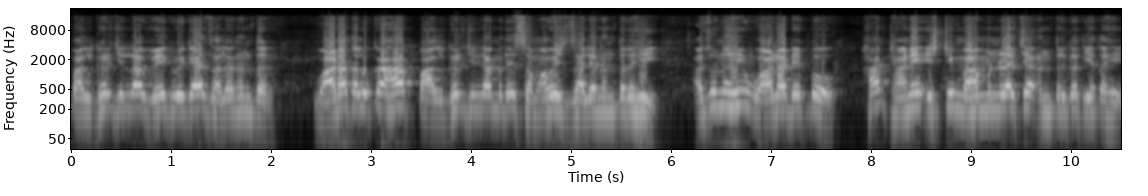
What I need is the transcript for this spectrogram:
पालघर जिल्हा वेगवेगळ्या झाल्यानंतर वाडा तालुका हा पालघर जिल्ह्यामध्ये समावेश झाल्यानंतरही अजूनही वाडा डेपो हा ठाणे एस टी महामंडळाच्या अंतर्गत येत आहे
